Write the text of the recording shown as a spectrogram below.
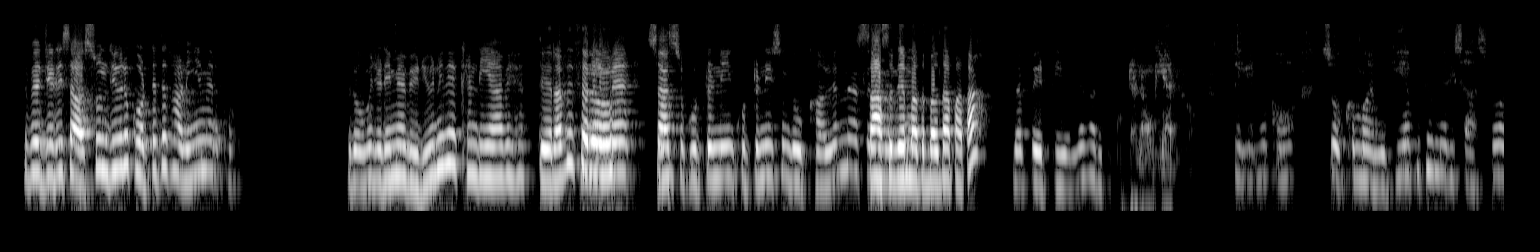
ਤੇ ਫਿਰ ਜਿਹੜੀ ਸੱਸ ਹੁੰਦੀ ਉਹਨੇ ਕੁੱਟ ਤੇ ਖਾਣੀ ਆ ਮੇਰੇ ਕੋ ਫਿਰ ਉਹ ਜਿਹੜੀ ਮੈਂ ਵੀਡੀਓ ਨਹੀਂ ਵੇਖਣ ਦੀ ਆ ਵੇਖ। ਤੇਰਾ ਵੀ ਫਿਰ ਮੈਂ ਸੱਸ ਕੁੱਟਣੀ ਕੁੱਟਣੀ ਸੰਦੂਕ ਖਾ ਲੈ ਮੈਂ ਫਿਰ ਸੱਸ ਦੇ ਮਤਲਬ ਦਾ ਪਤਾ? ਮੈਂ ਪੇਟੀ ਉਹਨੇ ਖੜ ਕੇ ਕੁੱਟਣ ਆਉਂਗੀ ਇਹਨੂੰ। ਤੇ ਇਹਨੂੰ ਕਹੋ ਸੁੱਖ ਮੰਨ ਗਈ ਆ ਵੀ ਤੂੰ ਮੇਰੀ ਸੱਸ ਵਾ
